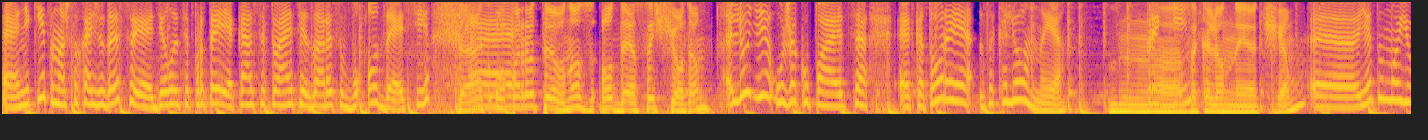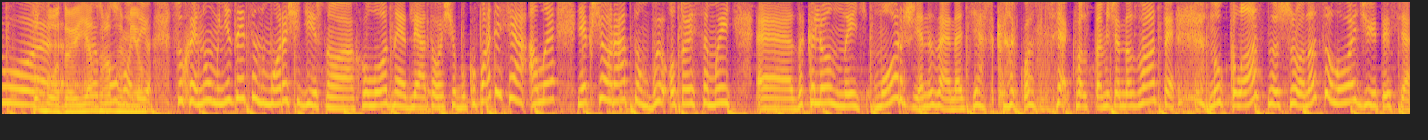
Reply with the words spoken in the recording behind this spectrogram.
Е, Нікіта, наш слухач з Одеси, ділиться про те, яка ситуація зараз в Одесі. Так, Е, оперативно з Одеси, що там? Люди уже купаются, э, которые закаленные. М, Прикинь. Закалений чим? Е, я думаю, Погодою, я е, зрозумів. Погодою. Слухай, ну мені здається, ну море ще дійсно холодне для того, щоб купатися. Але якщо раптом ви отой самий е, закальонний морж, я не знаю, навіть як, вас- як вас там ще назвати. Ну класно, що насолоджуйтеся.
